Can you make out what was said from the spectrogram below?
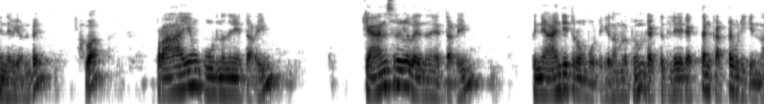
എന്നിവയുണ്ട്. അവ പ്രായം കൂടുന്നതിനെ തടയും ക്യാൻസറുകൾ വരുന്നതിനെ തടയും പിന്നെ ആന്റി ത്രോംബോട്ടിക് നമ്മളിപ്പം രക്തത്തിലെ രക്തം കട്ട പിടിക്കുന്ന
